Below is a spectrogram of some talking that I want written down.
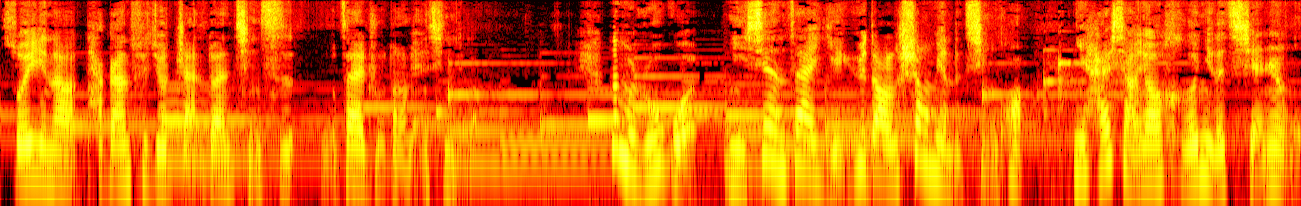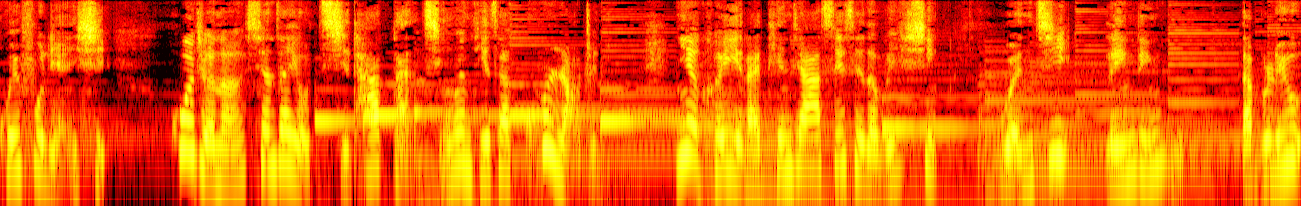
所以呢，他干脆就斩断情丝，不再主动联系你了。那么，如果你现在也遇到了上面的情况，你还想要和你的前任恢复联系，或者呢，现在有其他感情问题在困扰着你？你也可以来添加 C C 的微信，文姬零零五 W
